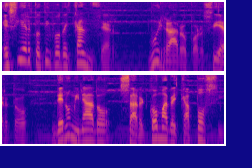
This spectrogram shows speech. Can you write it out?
es cierto tipo de cáncer muy raro por cierto, denominado sarcoma de Kaposi,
